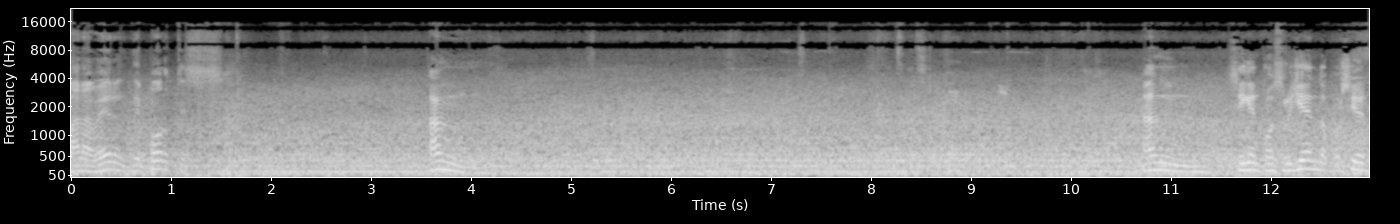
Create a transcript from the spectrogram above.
para ver deportes. Tan- siguen construyendo, por cierto.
